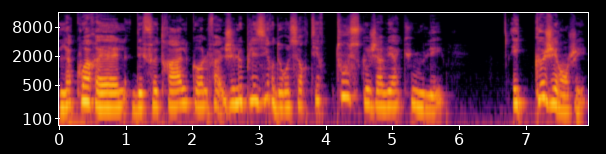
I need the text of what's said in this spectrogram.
l'aquarelle, des feutres à alcool. Enfin, j'ai le plaisir de ressortir tout ce que j'avais accumulé et que j'ai rangé.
